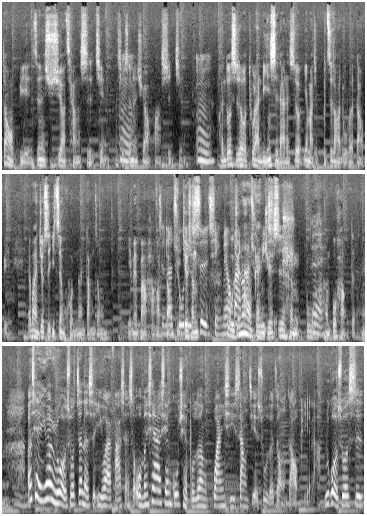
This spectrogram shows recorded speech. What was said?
道别真的需要长时间，而且真的需要花时间。嗯。很多时候突然临时来的时候，要么就不知道如何道别，要不然就是一阵混乱当中。也没办法好好道别，就成事情没有。我觉得那种感觉是很不很不好的。而且，因为如果说真的是意外发生的时候，我们现在先姑且不论关系上结束的这种道别啦。如果说是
